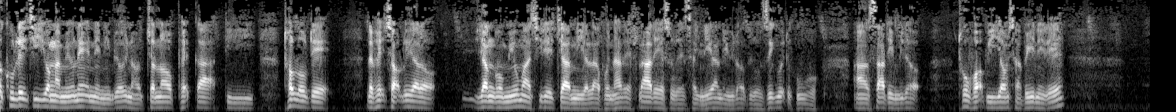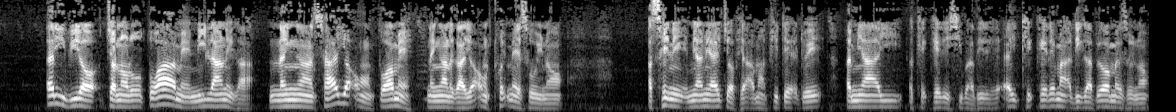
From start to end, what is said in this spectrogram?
အခုလက်ရှိရွာငံမျိုးနဲ့အနေနဲ့ပြောရင်တော့ကျွန်တော်ဖက်ကဒီထုတ်လုပ်တဲ့လက်ဖက်ချောက်လေးကတော့ရန်ကုန်မြို့မှာရှိတဲ့ဂျာမနီကလာဖွင့်ထားတဲ့လှတဲ့ဆိုတဲ့ဆိုင်လေးကနေပြီးတော့သူတို့ဈေးကွက်တစ်ခုကိုအာစတင်ပြီးတော့ ထိုးဖောက်ပြီးရောင်းချပေးနေတယ်အဲ့ဒီပြီးတော့ကျွန်တော်တို့သွားရမယ်နီလန်းတွေကနိုင်ငံစားရောက်အောင်သွားမယ်နိုင်ငံတကာရောက်အောင်ထွက်မယ်ဆိုရင်တော့အစိမ့်နေအများများကြော်ဖျားအမှဖြစ်တဲ့အတွက်အများကြီးအခက်အခဲတွေရှိပါသေးတယ်အဲ့ဒီခက်ခဲတွေမှာအဓိကပြောရမယ်ဆိုရင်တော့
